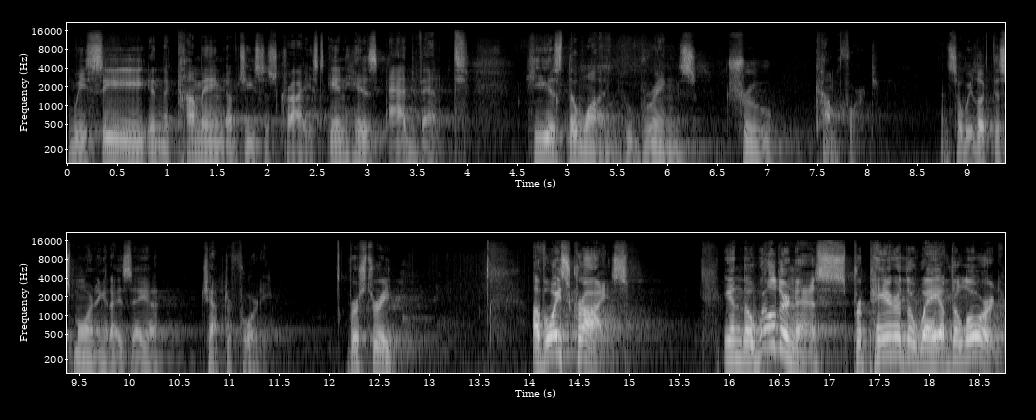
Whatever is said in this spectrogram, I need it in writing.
we see in the coming of Jesus Christ, in his advent, he is the one who brings true comfort. And so we look this morning at Isaiah chapter 40. Verse 3 A voice cries, In the wilderness, prepare the way of the Lord,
